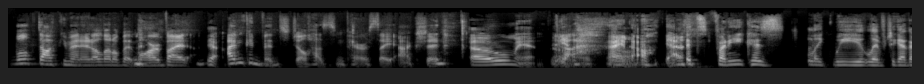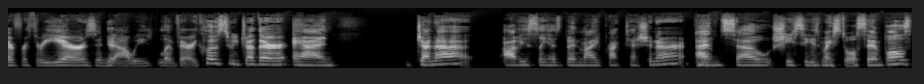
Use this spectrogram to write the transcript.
we'll document it a little bit more, but Yeah. I'm convinced Jill has some parasite action. Oh man. Yeah, I Um, know. Yeah. It's funny because like we lived together for three years and Yeah. now we live very close to each other. And Jenna obviously has been my practitioner. Yeah. And so she sees my stool samples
